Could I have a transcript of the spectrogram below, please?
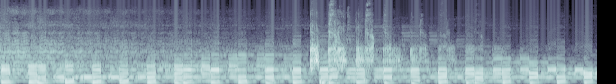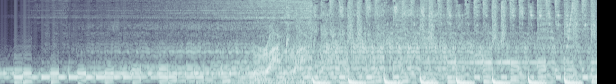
rock, rock, rock.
